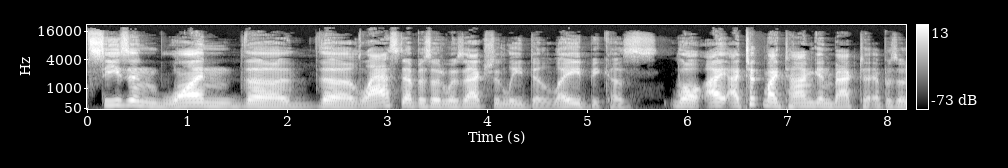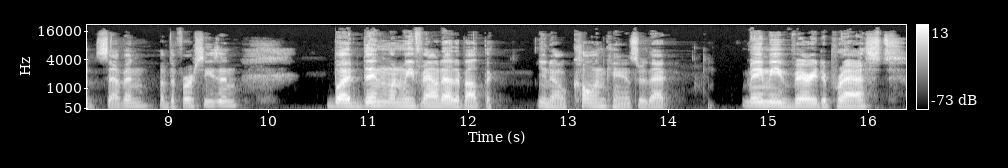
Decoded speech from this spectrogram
season one the the last episode was actually delayed because well I I took my time getting back to episode seven of the first season, but then when we found out about the you know colon cancer that made me very depressed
